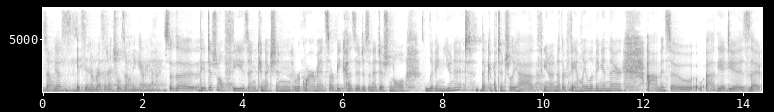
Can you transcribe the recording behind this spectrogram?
zone. Yes. It's in a residential zoning area. So the, the additional fees and connection requirements are because it is an additional living unit that could potentially have, you know, another family living in there. Um, And so uh, the idea is that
